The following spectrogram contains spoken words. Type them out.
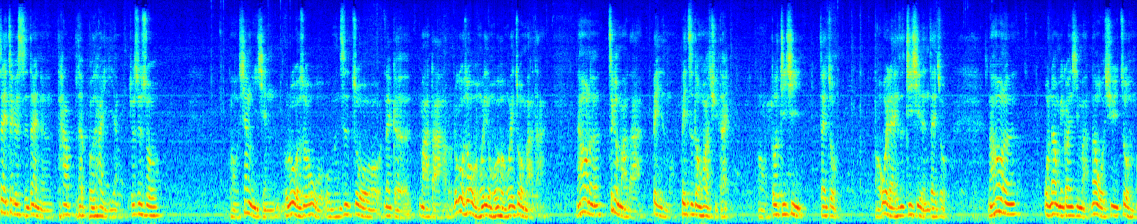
在这个时代呢，它不太不太一样，就是说，哦，像以前，如果说我我们是做那个马达好了，如果说我会我很会做马达。然后呢，这个马达被什么？被自动化取代，哦，都机器在做，哦，未来是机器人在做。然后呢，我那没关系嘛，那我去做什么？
